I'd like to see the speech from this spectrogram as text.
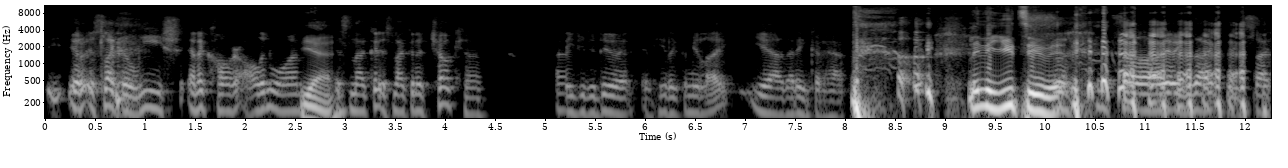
You know, it's like a leash and a collar all in one. Yeah. It's not good. It's not going to choke him. I need you to do it. And he looked at me like, "Yeah, that ain't gonna happen." Let me YouTube it. so exactly. So, I,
